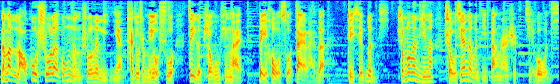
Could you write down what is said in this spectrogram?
那么老库说了功能，说了理念，他就是没有说这个漂浮平台。背后所带来的这些问题，什么问题呢？首先的问题当然是结构问题，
